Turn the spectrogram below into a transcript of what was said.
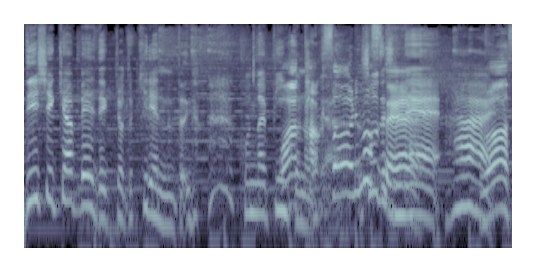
DC キャンペーンでちょっと綺麗な こんなピンクの。わたくさんありますね。そうですね。うはわー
